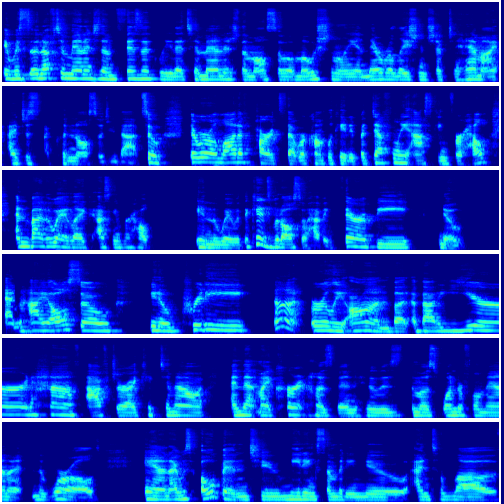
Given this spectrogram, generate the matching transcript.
It was enough to manage them physically that to manage them also emotionally and their relationship to him. I, I just, I couldn't also do that. So there were a lot of parts that were complicated, but definitely asking for help. And by the way, like asking for help in the way with the kids, but also having therapy, you know, and I also, you know, pretty not early on, but about a year and a half after I kicked him out, I met my current husband, who is the most wonderful man in the world. And I was open to meeting somebody new and to love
